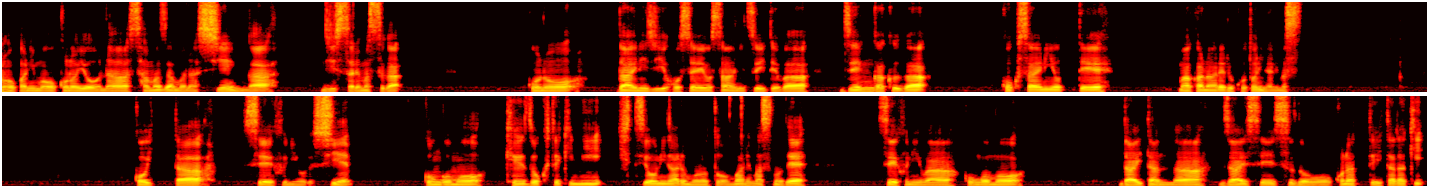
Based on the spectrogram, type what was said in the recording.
の他にもこのような様々な支援が実施されますが、この第二次補正予算については全額が国債によって賄われることになります。こういった政府による支援、今後も継続的に必要になるものと思われますので、政府には今後も大胆な財政出動を行っていただき、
